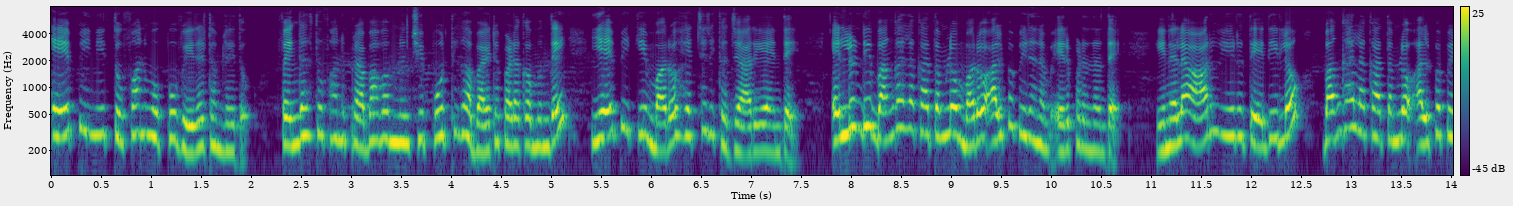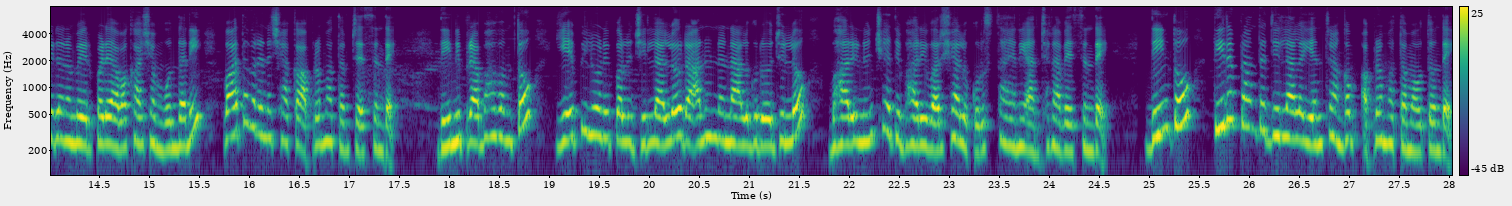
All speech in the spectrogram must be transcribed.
ఏపీని తుఫాను ముప్పు వీడటం లేదు. ఫెంగల్ తుఫాను ప్రభావం నుంచి పూర్తిగా బయటపడకముందే ఏపీకి మరో హెచ్చరిక జారీ అయింది. ఎల్లుండి బంగాళాఖాతంలో మరో అల్పపీడనం ఏర్పడనుంది. ఈ నెల ఆరు ఏడు తేదీల్లో బంగాళాఖాతంలో అల్పపీడనం ఏర్పడే అవకాశం ఉందని వాతావరణ శాఖ అప్రమత్తం చేసింది. దీని ప్రభావంతో ఏపీలోని పలు జిల్లాల్లో రానున్న నాలుగు రోజుల్లో భారీ నుంచి అతి భారీ వర్షాలు కురుస్తాయని అంచనా వేసింది. దీంతో తీర ప్రాంత జిల్లాల యంత్రాంగం అప్రమత్తమవుతోంది.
